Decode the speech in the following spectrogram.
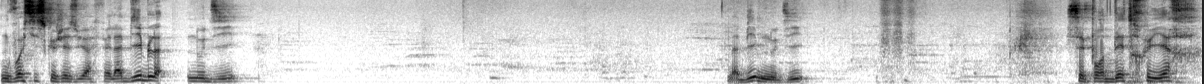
Donc voici ce que Jésus a fait. La Bible nous dit, la Bible nous dit, c'est pour détruire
